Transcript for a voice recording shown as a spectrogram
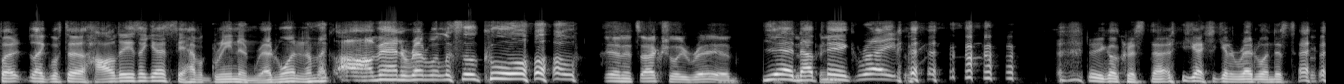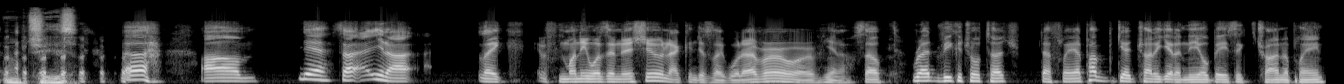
But like with the holidays, I guess they have a green and red one, and I'm like, oh man, the red one looks so cool. Yeah, and it's actually red. Yeah, Just not pink. pink, right? there you go, Chris. Now, you actually get a red one this time. Oh, jeez. uh, um, yeah. So you know, like if money was an issue and I can just like whatever, or you know, so red V Control Touch definitely. I'd probably get try to get a Neo Basic to try on a plane.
